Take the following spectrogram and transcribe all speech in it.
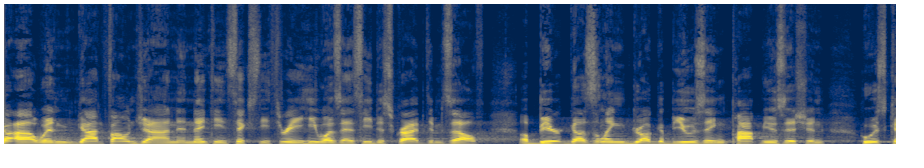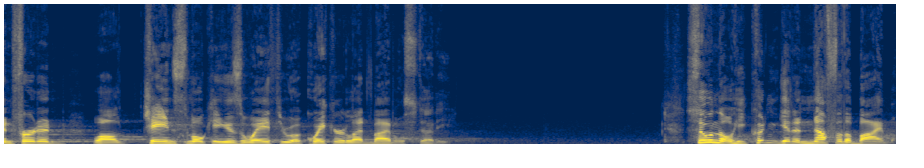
Uh, when God found John in 1963, he was, as he described himself, a beer guzzling, drug abusing pop musician who was converted while chain smoking his way through a Quaker led Bible study. Soon, though, he couldn't get enough of the Bible.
